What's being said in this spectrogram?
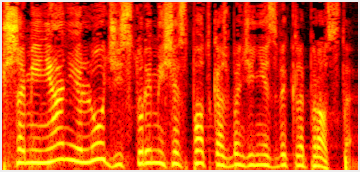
przemienianie ludzi, z którymi się spotkasz, będzie niezwykle proste.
